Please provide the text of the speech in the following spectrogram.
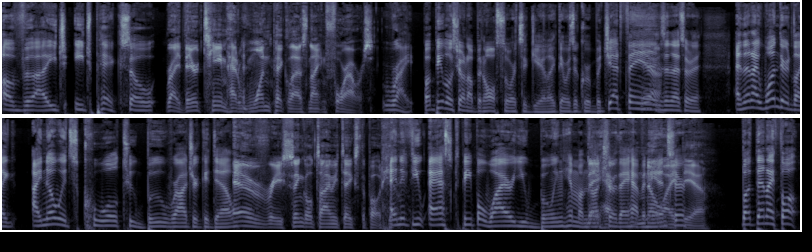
of uh, each each pick. So Right. Their team had one pick last night in four hours. right, but people showed up in all sorts of gear. Like there was a group of Jet fans Yeah. and that sort of. And then I wondered, like, I know it's cool to boo Roger Goodell, Every single time he takes the podium. and if you asked people why are you booing him, I'm not sure they have an no answer. idea. But then I thought,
